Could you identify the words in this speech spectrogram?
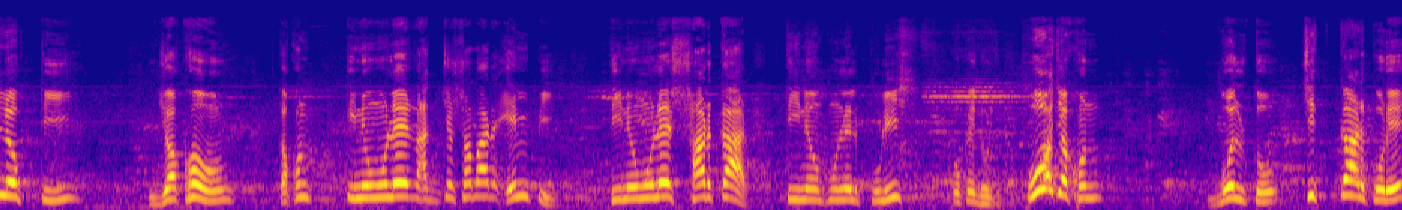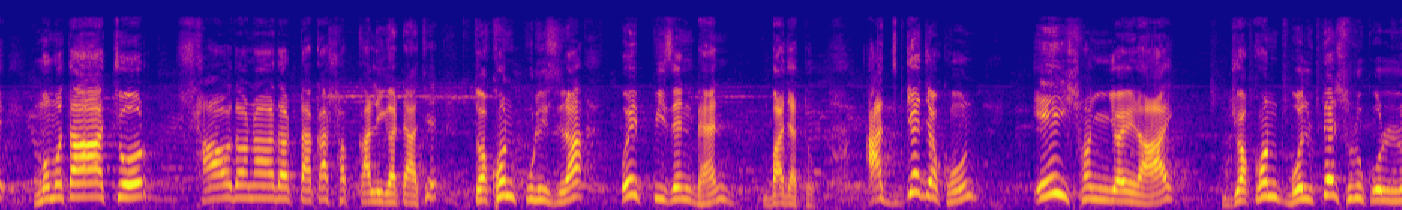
লোকটি যখন, তখন তৃণমূলের রাজ্যসভার এমপি, তৃণমূলের সরকার, তৃণমূলের পুলিশ ওকে ধরছে ও যখন বলতো, চিৎকার করে, মমতা চোর সাবধানাদার টাকা সব কালীঘাটে আছে, তখন পুলিশরা ওই পিজেন ভ্যান বাজাতো। আজকে যখন এই সঞ্জয় রায় যখন বলতে শুরু করল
